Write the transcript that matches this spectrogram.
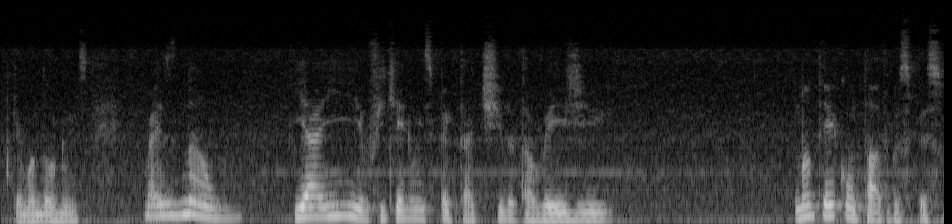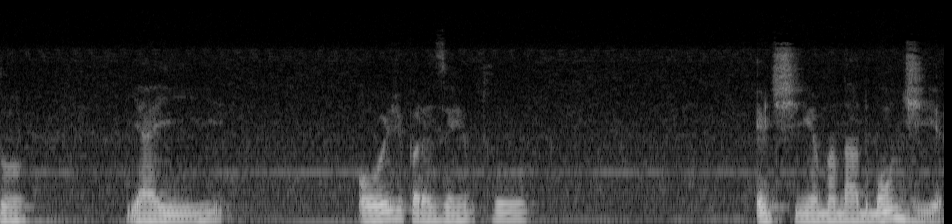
Porque mandou nudes. Mas não. E aí eu fiquei numa expectativa, talvez, de manter contato com essa pessoa. E aí Hoje, por exemplo, eu tinha mandado bom dia.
